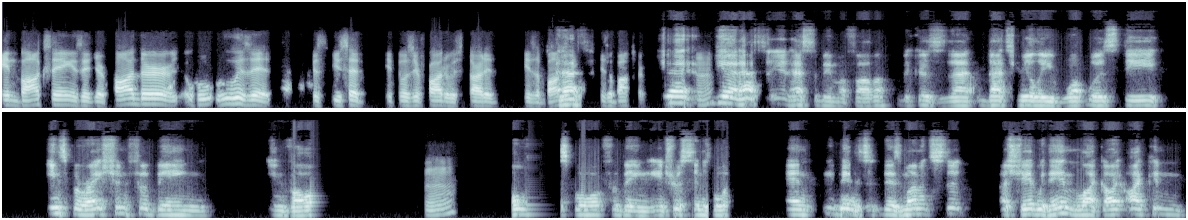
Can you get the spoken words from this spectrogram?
in boxing. Is it your father? Who who is it? Because you said it was your father who started. Is a boxer. Is a boxer. Yeah, mm-hmm. yeah. It has to, it has to be my father because that that's really what was the inspiration for being involved. Mm-hmm sport, for being interested in sport. And there's there's moments that I shared with him. Like I, I can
